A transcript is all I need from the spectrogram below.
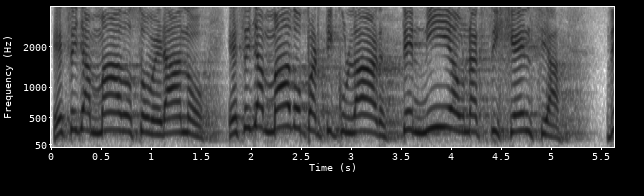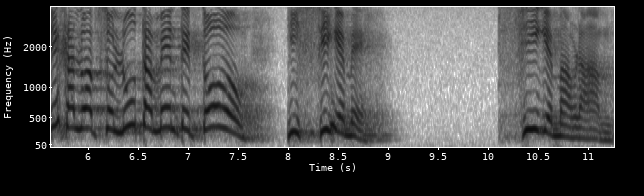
Ese llamado soberano, ese llamado particular tenía una exigencia. Déjalo absolutamente todo y sígueme. Sígueme, Abraham.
